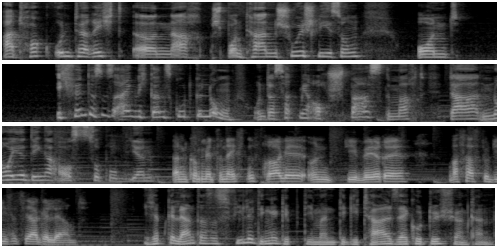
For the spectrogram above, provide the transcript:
Ad-hoc-Unterricht äh, nach spontanen Schulschließungen und ich finde, es ist eigentlich ganz gut gelungen. Und das hat mir auch Spaß gemacht, da neue Dinge auszuprobieren. Dann kommen wir zur nächsten Frage und die wäre, was hast du dieses Jahr gelernt? Ich habe gelernt, dass es viele Dinge gibt, die man digital sehr gut durchführen kann.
